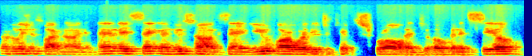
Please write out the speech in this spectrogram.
Revelation 5 9. And they sang a new song, saying, You are worthy to take the scroll and to open its seal,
